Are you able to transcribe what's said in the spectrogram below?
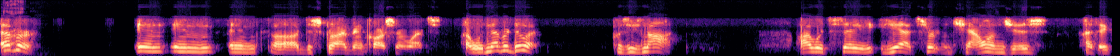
ever right. in in in uh, describing Carson Wentz. I would never do it because he's not. I would say he had certain challenges. I think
